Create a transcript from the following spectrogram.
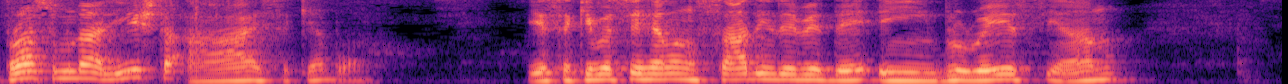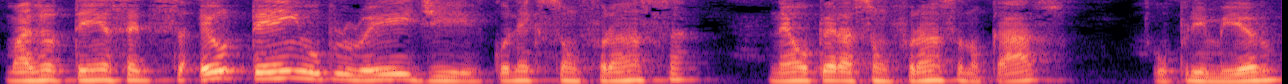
Próximo da lista. Ah, esse aqui é bom. Esse aqui vai ser relançado em DVD, em Blu-ray esse ano. Mas eu tenho essa edição. Eu tenho o Blu-ray de Conexão França, né? Operação França no caso o primeiro.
